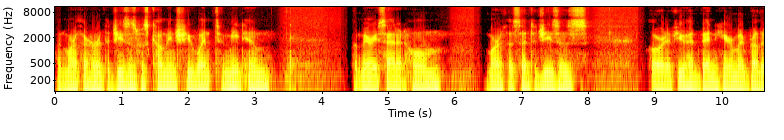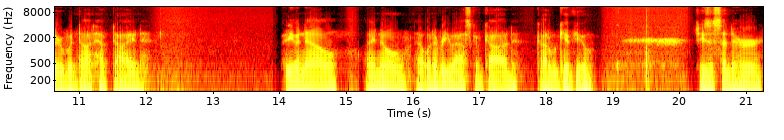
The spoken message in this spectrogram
When Martha heard that Jesus was coming, she went to meet him. But Mary sat at home. Martha said to Jesus, Lord, if you had been here, my brother would not have died. But even now, I know that whatever you ask of God, God will give you. Jesus said to her,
